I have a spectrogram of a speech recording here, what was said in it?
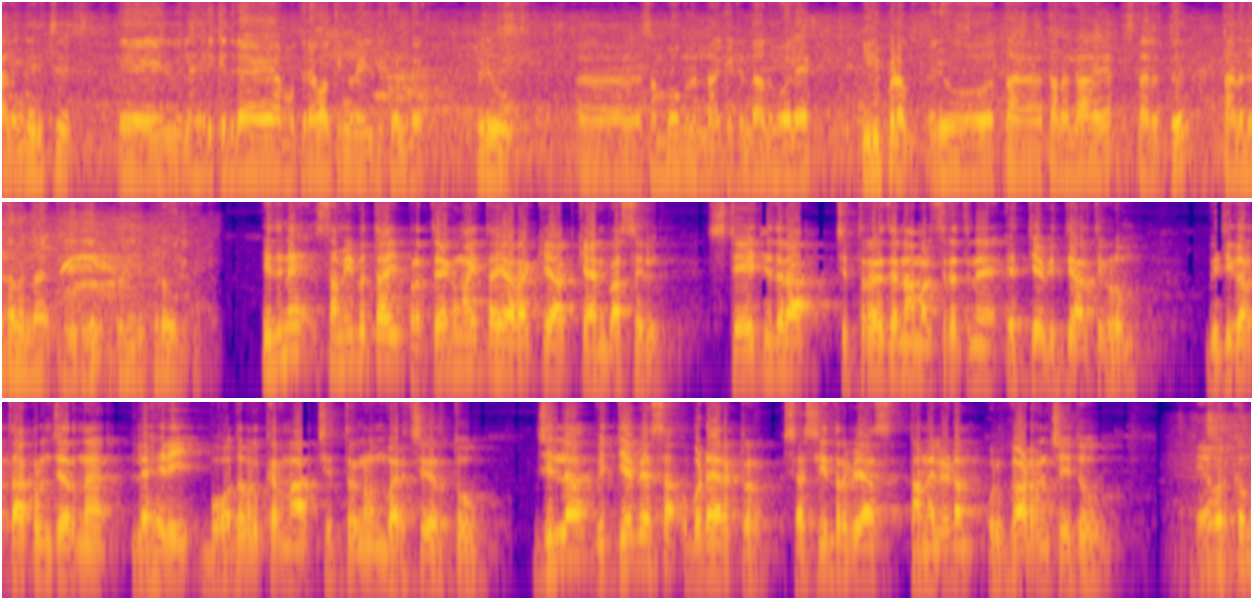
അലങ്കരിച്ച് ലഹരിക്കെതിരായ മുദ്രാവാക്യങ്ങൾ എഴുതിക്കൊണ്ട് ഒരു സംഭവങ്ങൾ ഉണ്ടാക്കിയിട്ടുണ്ട്. അതുപോലെ ഇരിപ്പിടം ഒരു തണലായ സ്ഥലത്ത് തണലിടം എന്ന രീതിയിൽ ഒരു ഇരിപ്പിടം ഒരുക്കി ഇതിന് സമീപത്തായി പ്രത്യേകമായി തയ്യാറാക്കിയ ക്യാൻവാസിൽ സ്റ്റേജ് ഇതര ചിത്രരചനാ മത്സരത്തിന് എത്തിയ വിദ്യാർത്ഥികളും വിധികർത്താക്കളും ചേർന്ന് ലഹരി ബോധവൽക്കരണ ചിത്രങ്ങളും വരച്ചു ചേർത്തു. ജില്ലാ വിദ്യാഭ്യാസ ഉപഡയറക്ടർ ശശീന്ദ്ര വ്യാസ് തണലിടം ഉദ്ഘാടനം ചെയ്തു. ഏവർക്കും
